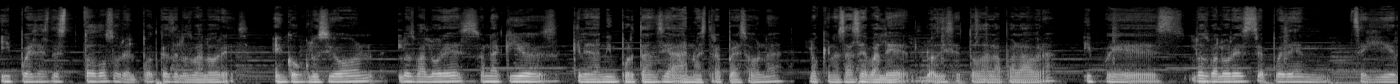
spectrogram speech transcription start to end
Y pues esto es todo sobre el podcast de los valores. En conclusión, los valores son aquellos que le dan importancia a nuestra persona, lo que nos hace valer lo dice toda la palabra y pues los valores se pueden seguir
